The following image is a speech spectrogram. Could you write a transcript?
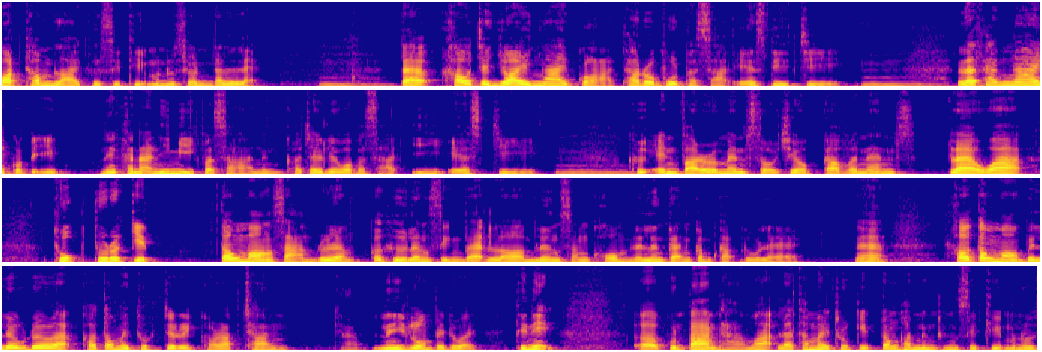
bottom line คือสิทธิมนุษยชนนั่นแหละ แต่เขาจะย่อยง่ายกว่า ถ้าเราพูดภาษา SDG และถ้าง่ายกว่าไปอีก ในขณะนี้มีอีกภาษาหนึ่งเขาจะเรียกว่าภาษา ESG คือ Environment Social Governance แปลว่าทุกธุรกิจต้องมอง 3 เรื่องก็คือเรื่องสิ่งแวดล้อมเรื่องสังคม และเรื่องการกำกับดูแลนะฮะเขาต้องมองไปเรื่องด้วยว่าเขาต้องไม่ทุจริตคอร์รัปชันครับนี้รวมไปด้วย ทีนี้เอ่อคุณปาล์มถามว่า แล้วทำไมธุรกิจต้องคำนึงถึงสิทธิมนุษย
